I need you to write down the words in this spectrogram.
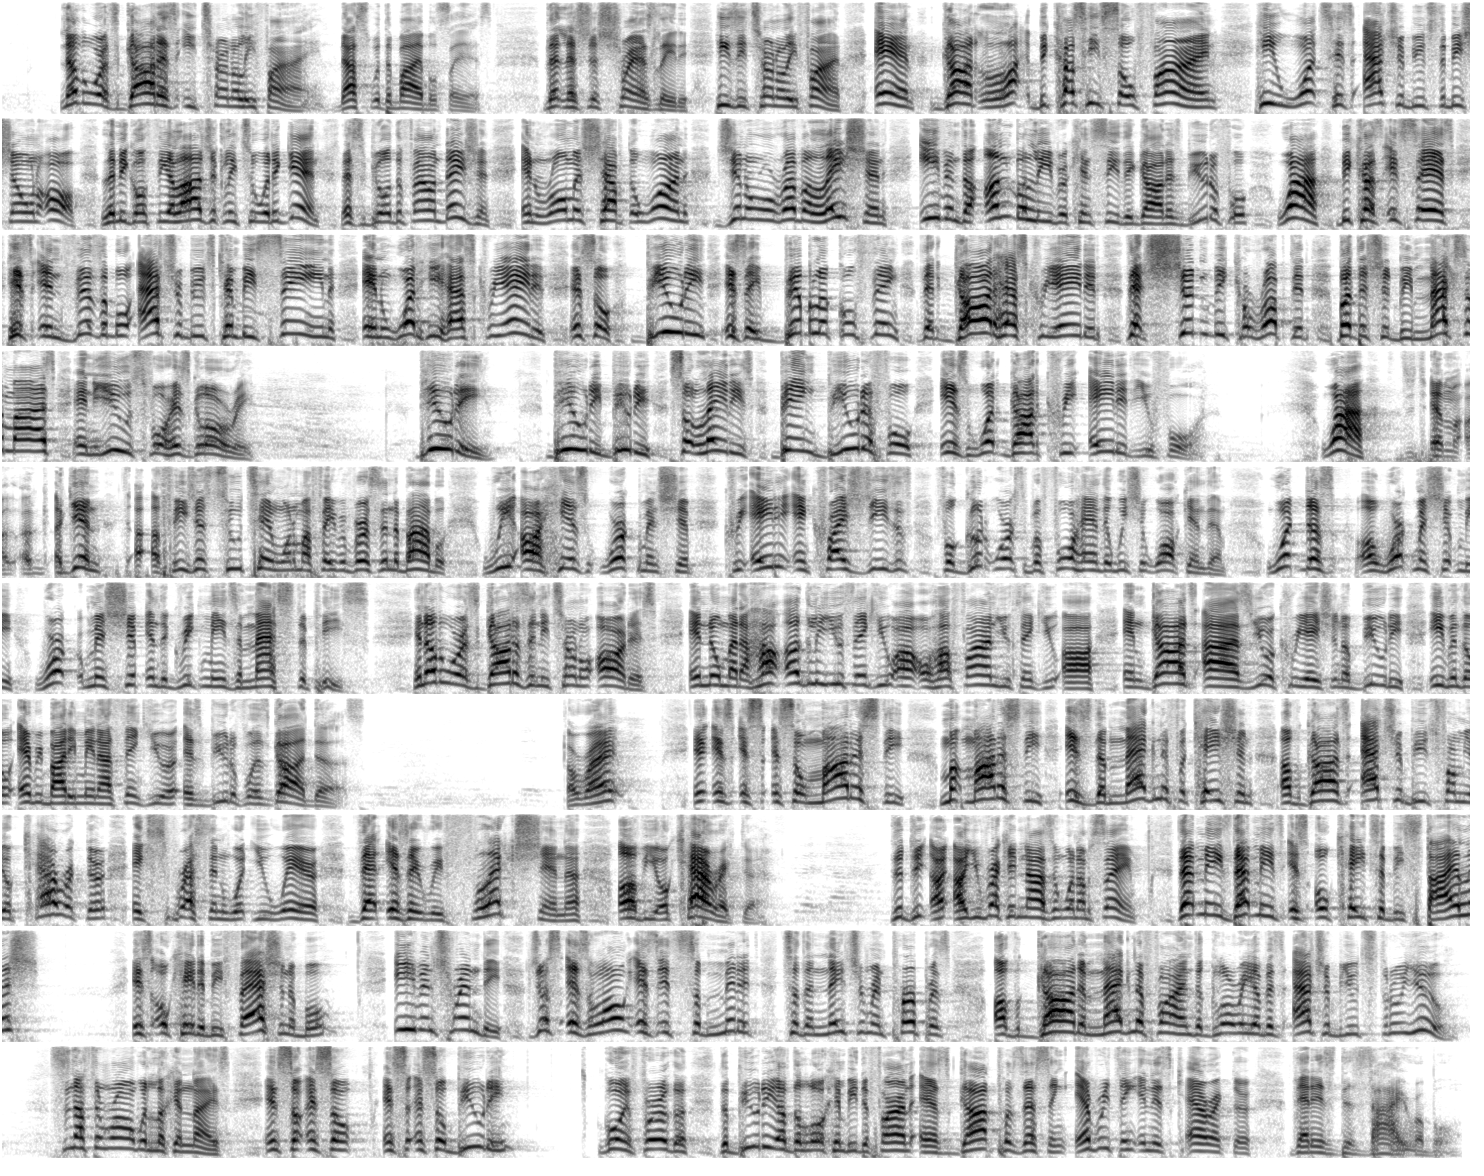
In other words, God is eternally fine. That's what the Bible says. That, let's just translate it. He's eternally fine. And God, because he's so fine, he wants his attributes to be shown off. Let me go theologically to it again. Let's build the foundation. In Romans chapter 1, general revelation, even the unbeliever can see that God is beautiful. Why? Because it says his invisible attributes can be seen in what he has created. And so beauty is a biblical thing that God has created that shouldn't be corrupted, but that should be maximized and used for his glory. Beauty, beauty, beauty. So, ladies, being beautiful is what God created you for. Why? Um, uh, uh, again, uh, Ephesians 2:10, one of my favorite verses in the Bible. We are his workmanship, created in Christ Jesus for good works beforehand that we should walk in them. What does a workmanship mean? Workmanship in the Greek means a masterpiece. In other words, God is an eternal artist. And no matter how ugly you think you are or how fine you think you are, in God's eyes, you're a creation of beauty, even though everybody may not think you're as beautiful as God does. All right? And, and, and so modesty, modesty is the magnification of God's attributes from your character expressed in what you wear that is a reflection of your character. Are you recognizing what I'm saying? That means that means it's okay to be stylish, it's okay to be fashionable, even trendy, just as long as it's submitted to the nature and purpose of God and magnifying the glory of his attributes through you. There's nothing wrong with looking nice. And so, and so, and so, and so beauty, going further, the beauty of the Lord can be defined as God possessing everything in his character that is desirable.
